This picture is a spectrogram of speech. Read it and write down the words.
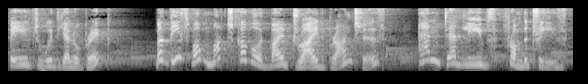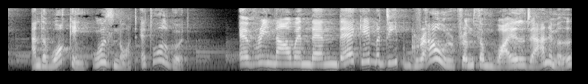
paved with yellow brick, but these were much covered by dried branches and dead leaves from the trees, and the walking was not at all good. Every now and then there came a deep growl from some wild animal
